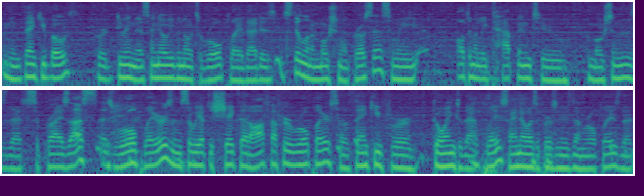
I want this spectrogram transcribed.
I mean, thank you both for doing this. I know even though it's a role play, that is it's still an emotional process, and we ultimately tap into emotions that surprise us as role players, and so we have to shake that off after a role player. So thank you for going to that place. I know as a person who's done role plays that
